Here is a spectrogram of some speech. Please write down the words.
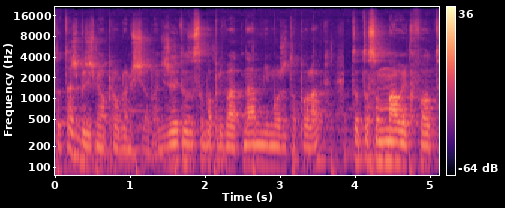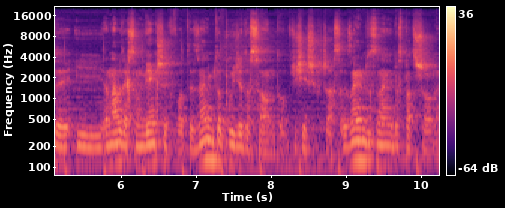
to też będziesz miał problem ściągnąć. Jeżeli to jest osoba prywatna, mimo że to Polak, to to są małe kwoty i a nawet jak są większe kwoty, zanim to pójdzie do sądu w dzisiejszych czasach, zanim to zostanie rozpatrzone,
